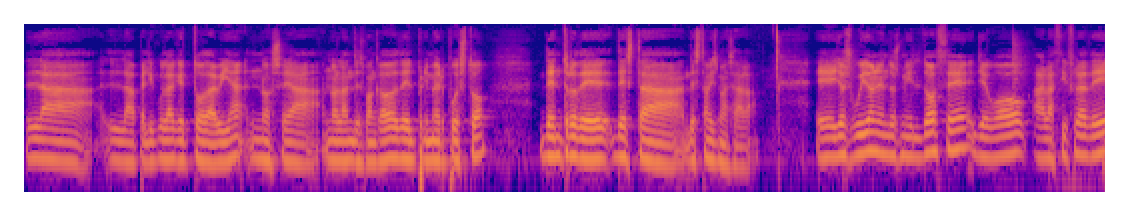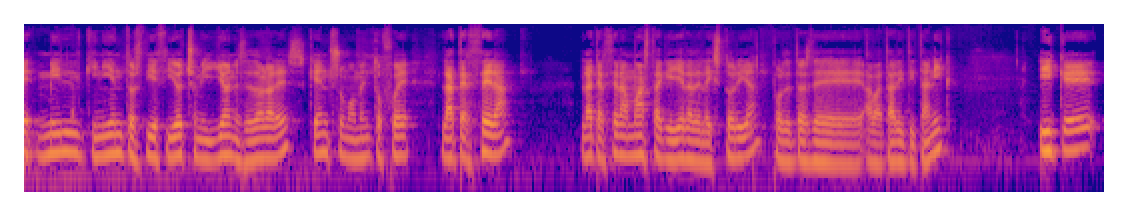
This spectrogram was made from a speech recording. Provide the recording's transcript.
la, la película que todavía no, se ha- no la han desbancado del primer puesto dentro de, de esta, de esta misma saga. Eh, Josh Whedon en 2012 llegó a la cifra de 1.518 millones de dólares, que en su momento fue la tercera, la tercera más taquillera de la historia, por detrás de Avatar y Titanic, y que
